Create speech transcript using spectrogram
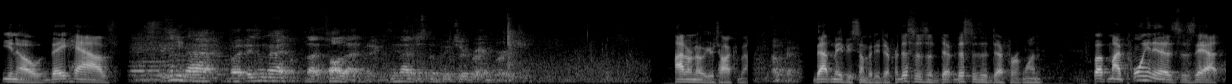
you know they have. Isn't that, but isn't that, I saw that thing, isn't that just a picture of Greg Birch? I don't know what you're talking about. Okay. That may be somebody different. This is a di- this is a different one. But my point is is that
